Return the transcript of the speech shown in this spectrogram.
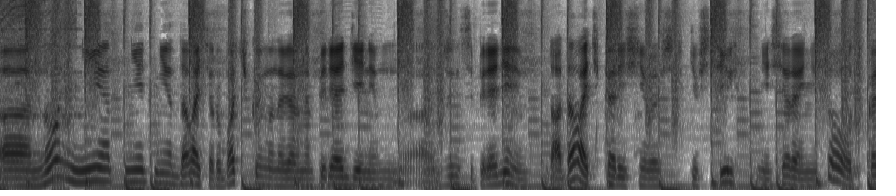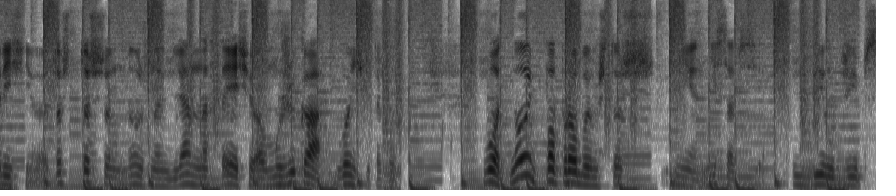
А, но нет, нет, нет, давайте рубашечку ему, наверное, переоденем. А, джинсы переоденем. Да, давайте коричневый все-таки в стиль. Не серое, не то, вот коричневое. То, что, то, что нужно для настоящего мужика. Гонщик такой. Вот, ну и попробуем, что ж... Не, не совсем. Билл Джипс.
